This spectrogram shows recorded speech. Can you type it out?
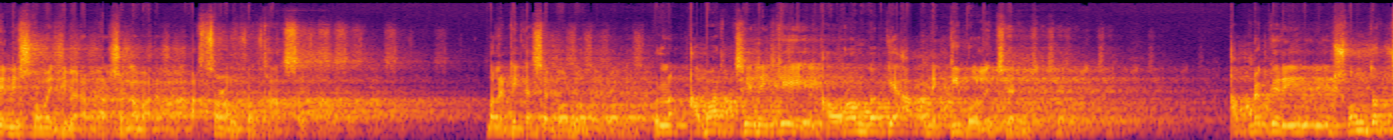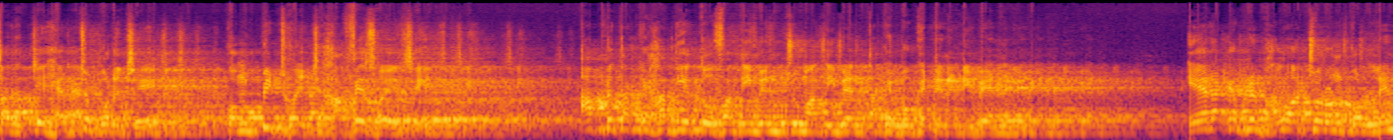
মিনিট সময় দিবেন, আপনার সঙ্গে আমার পার্সোনাল কথা আছে। বলে, ঠিক আছে, বলো। বললাম আমার ছেলেকে, আওরঙ্গকে আপনি কি বলেছেন? আপনাকে সুন্দর তার যে হ্যাচ পড়েছে কমপ্লিট হয়েছে, হাফেজ হয়েছে, আপনি তাকে হাতিয়ে তোফা দিবেন, চুমা দিবেন, তাকে বুকে টেনে নিবেন। এর আগে আপনি ভালো আচরণ করলেন,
